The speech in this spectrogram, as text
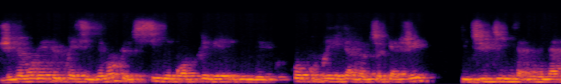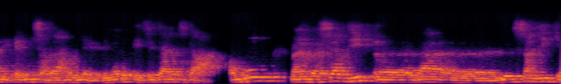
J'ai demandé plus précisément que si les, copropriétaires veulent se cacher, qu'ils utilisent à minima des canis en harmonie avec les meubles, etc., etc. En gros, Mme Bassler dit euh, bah, euh, le syndic,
